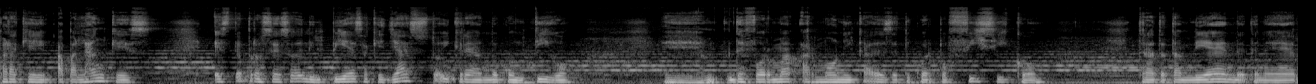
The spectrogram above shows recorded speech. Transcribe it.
para que apalanques este proceso de limpieza que ya estoy creando contigo eh, de forma armónica desde tu cuerpo físico. Trata también de tener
